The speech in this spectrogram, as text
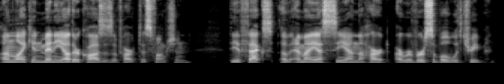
unlike in many other causes of heart dysfunction, the effects of MISC on the heart are reversible with treatment.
